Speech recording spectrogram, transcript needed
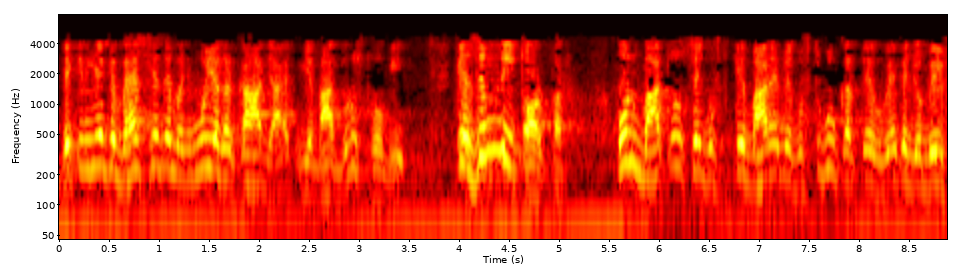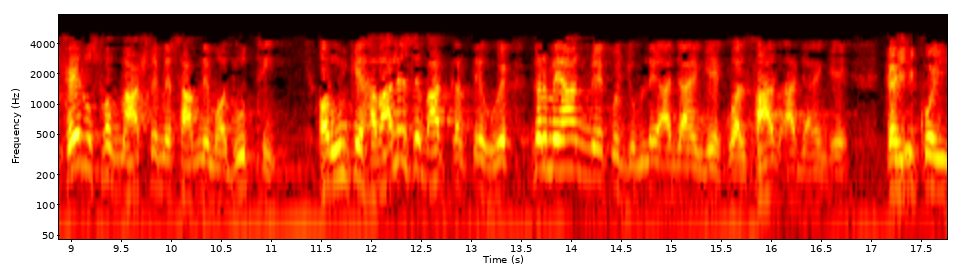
لیکن یہ کہ بحثیت مجموعی اگر کہا جائے تو یہ بات درست ہوگی کہ ضمنی طور پر ان باتوں سے گفت، کے بارے میں گفتگو کرتے ہوئے کہ جو بالفعل اس وقت معاشرے میں سامنے موجود تھی اور ان کے حوالے سے بات کرتے ہوئے درمیان میں کوئی جملے آ جائیں گے، کوئی الفاظ آ جائیں گے، کہیں کوئی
